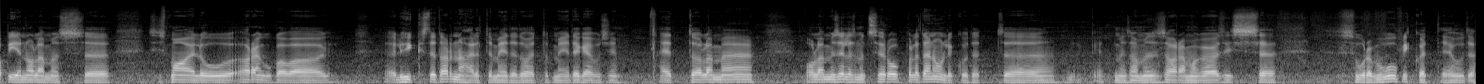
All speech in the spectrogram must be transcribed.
abi on olemas äh, siis maaelu arengukava lühikeste tarneahelate meede toetab meie tegevusi, et oleme, oleme selles mõttes Euroopale tänulikud, et, et me saame Saaremaaga siis suurema publiku ette jõuda.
